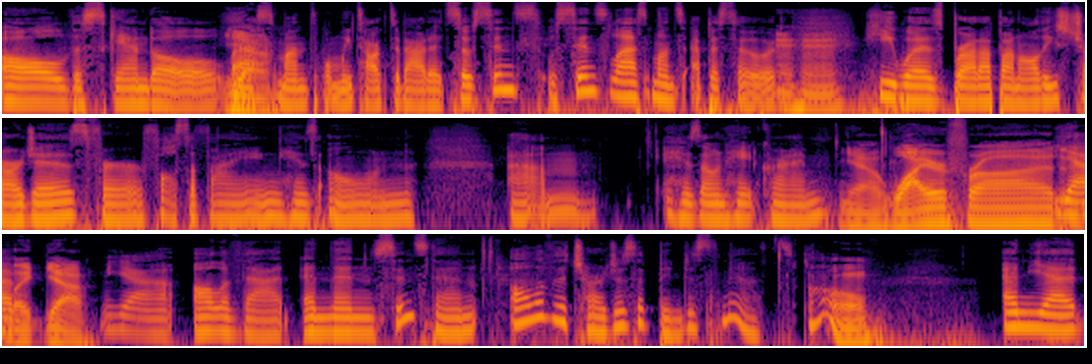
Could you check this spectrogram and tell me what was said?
all the scandal Yeah. last month when we talked about it. So since since last month's episode, Mhm. he was brought up on all these charges for falsifying his own um his own hate crime. yeah wire fraud. Yeah. like yeah. Yeah, all of that. And then since then, all of the charges have been dismissed. Oh, And yet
